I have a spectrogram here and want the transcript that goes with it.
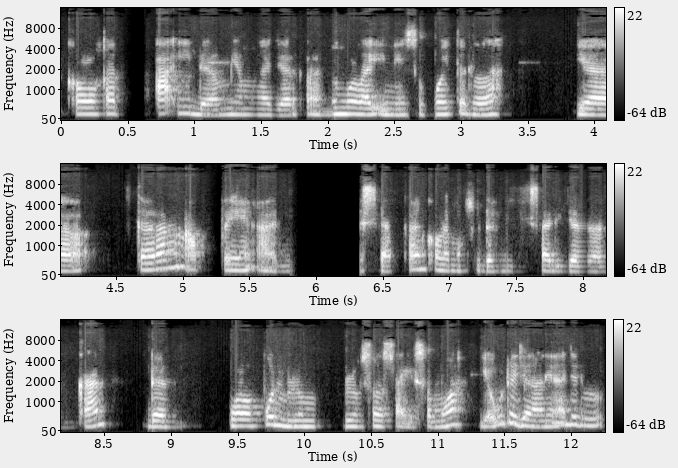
kalau kata Aidam yang mengajarkan memulai ini semua itu adalah ya sekarang apa yang ada siapkan kalau memang sudah bisa dijalankan dan walaupun belum belum selesai semua ya udah jalanin aja dulu.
